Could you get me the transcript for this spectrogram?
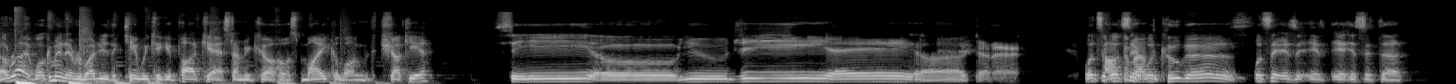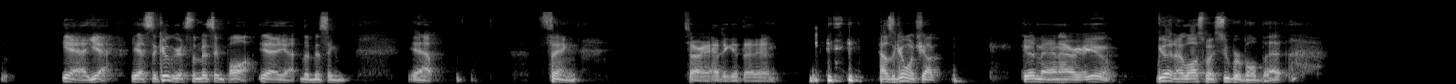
All right, welcome in everybody to the Can We Kick It podcast. I'm your co-host Mike, along with Chuck here. C O U G A R. What's it? Talk What's it? What, the Cougars. what's it? Is it? Is, is it the? Yeah, yeah, yeah. It's the cougar. It's the missing paw. Yeah, yeah. The missing. Yeah. Thing. Sorry, I had to get that in. How's it going, Chuck? Good man. How are you? Good. I lost my Super Bowl bet.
